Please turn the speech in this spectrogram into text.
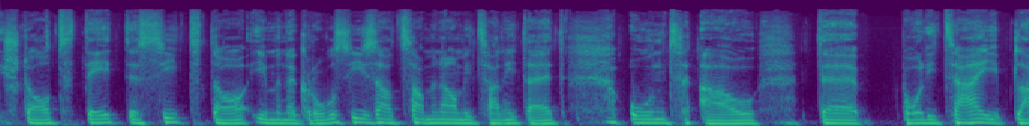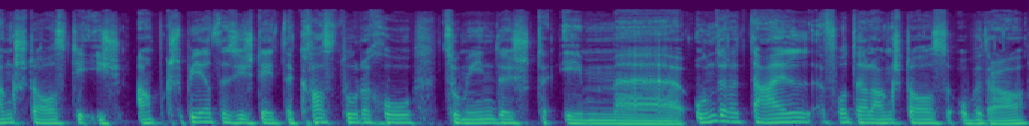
steht dort seit da in einem Grosseinsatz zusammen mit Sanität und auch der Polizei, die Langstrasse, die ist abgesperrt. Es ist dort kein durchgekommen, zumindest im äh, unteren Teil von der Langstrasse. Obendrauf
